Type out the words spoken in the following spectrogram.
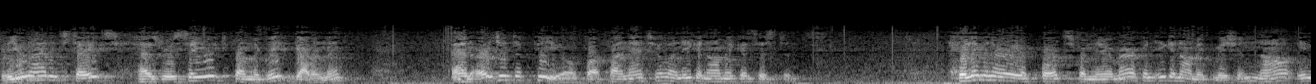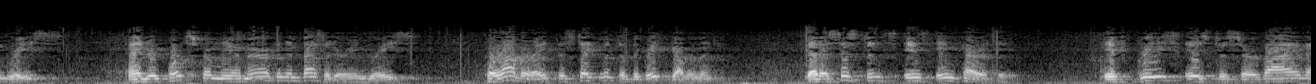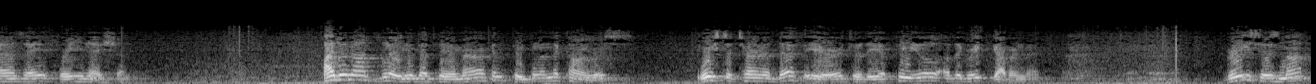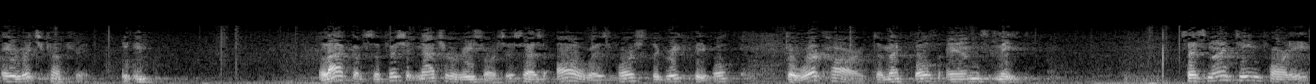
The United States has received from the Greek government an urgent appeal for financial and economic assistance. Preliminary reports from the American Economic Mission now in Greece and reports from the American ambassador in Greece corroborate the statement of the Greek government that assistance is imperative if Greece is to survive as a free nation. I do not believe that the American people and the Congress wish to turn a deaf ear to the appeal of the Greek government. Greece is not a rich country. Lack of sufficient natural resources has always forced the Greek people to work hard to make both ends meet. Since 1940,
